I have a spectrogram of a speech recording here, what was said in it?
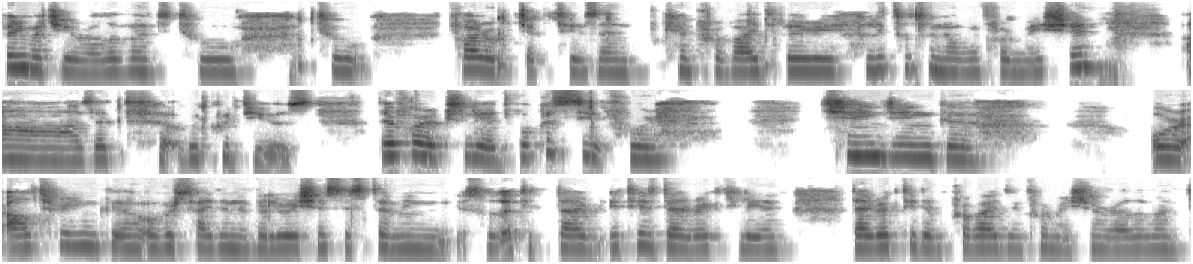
very much irrelevant to to our objectives and can provide very little to no information uh, that we could use. Therefore, actually, advocacy for changing uh, or altering oversight and evaluation system in, so that it, it is directly and directed and provides information relevant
